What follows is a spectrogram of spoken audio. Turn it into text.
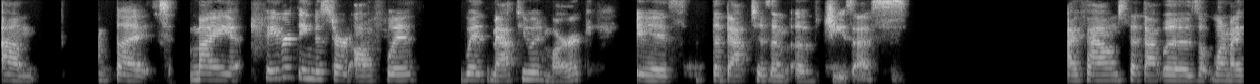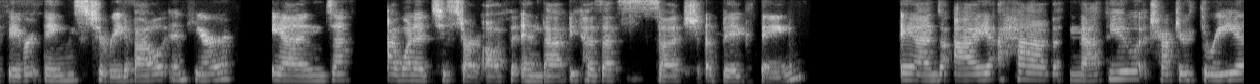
Um, but my favorite thing to start off with with Matthew and Mark is the baptism of Jesus. I found that that was one of my favorite things to read about in here. And I wanted to start off in that because that's such a big thing. And I have Matthew chapter 3,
